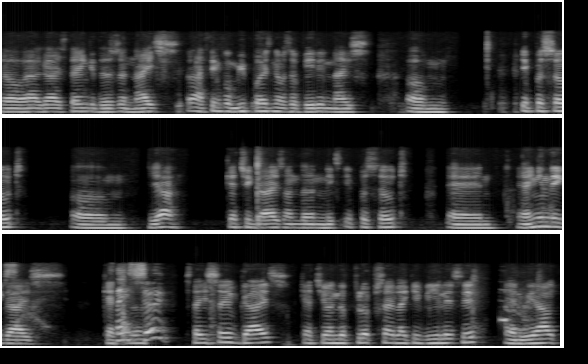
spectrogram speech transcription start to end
Oh, well, guys, thank you. This is a nice. I think for me personally, it was a very nice um episode. Um, yeah. Catch you guys on the next episode, and hang in there, guys. Catch Stay you- safe. Stay safe, guys. Catch you on the flip side, like Evila said, and we out.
